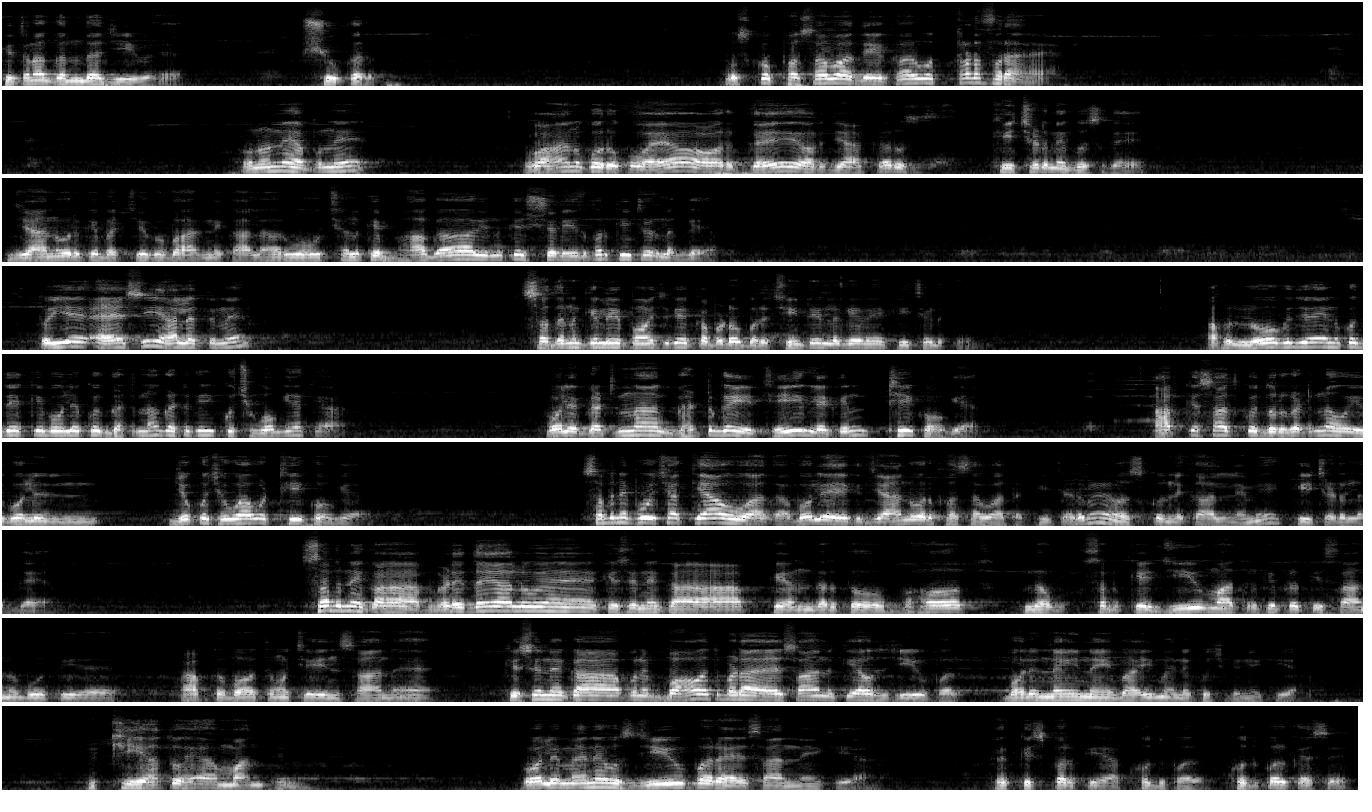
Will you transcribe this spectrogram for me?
कितना गंदा जीव है। शुकर। उसको फंसा हुआ देखा और वो तड़फ रहा है। उन्होंने अपने वाहन को रुकवाया और गए और जाकर उस कीचड़ में घुस गए। जानवर के बच्चे को बाहर निकाला और वो उछल के भागा और इनके शरीर पर कीचड़ लग गया। तो ये ऐसी हालत में सदन के लिए पहुँच गए कपड़ों पर छींटे लगे हुए कीचड़ के। अब लोग जो है, इनको देख के बोले, कोई घटना घट गई? कुछ हो गया क्या? बोले, घटना घट गई थी, लेकिन ठीक हो गया। आपके साथ कोई दुर्घटना हुई? बोले, जो कुछ हुआ, वो ठीक हो गया। सबने पूछा, क्या हुआ था? बोले, एक जानवर फंसा हुआ था कीचड़ में, उसको निकालने में कीचड़ लग गया। सबने कहा, आप बड़े दयालु हैं। किसी ने कहा, आपके अंदर तो बहुत लोग, सबके जीव मात्र के प्रति सहानुभूति है। आप तो बहुत ऊँचे इंसान हैं। किसी ने कहा, आपने बहुत बड़ा एहसान किया उस जीव पर। बोले, नहीं नहीं भाई, मैंने कुछ भी नहीं किया। किया तो है, आप मानते नहीं। बोले, मैंने उस जीव पर एहसान नहीं किया। फिर किस पर किया? खुद पर। खुद पर कैसे?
